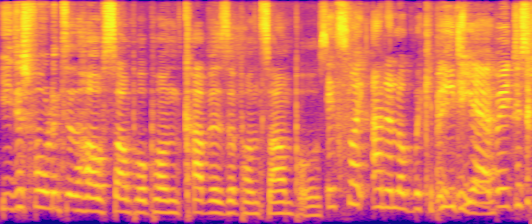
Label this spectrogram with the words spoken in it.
you just fall into the whole sample upon covers upon samples. it's like analog Wikipedia. Yeah, but it just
